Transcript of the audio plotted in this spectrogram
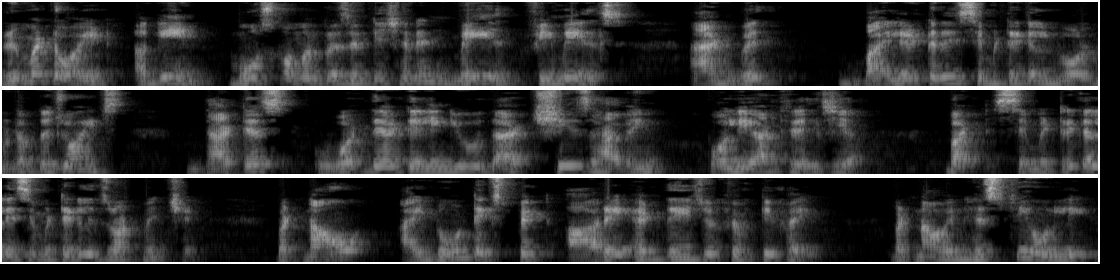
Rheumatoid, again, most common presentation in male females and with bilateral symmetrical involvement of the joints. That is what they are telling you that she is having polyarthralgia. But symmetrical asymmetrical is not mentioned. But now I don't expect RA at the age of 55. But now in history only,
